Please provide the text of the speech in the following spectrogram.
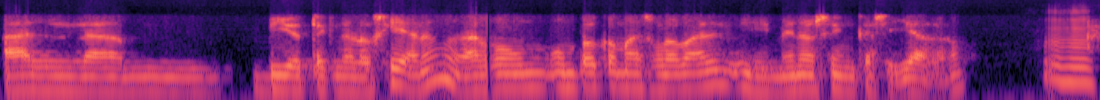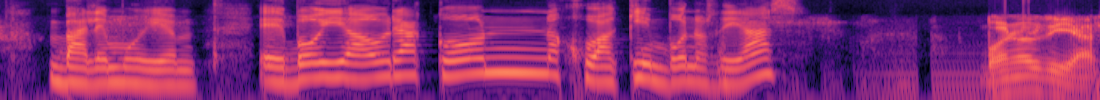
a la mm, biotecnología, ¿no? Algo un, un poco más global y menos encasillado, ¿no? Vale, muy bien. Eh, voy ahora con Joaquín. Buenos días. Buenos días,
